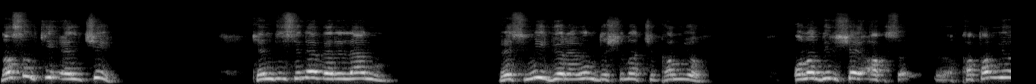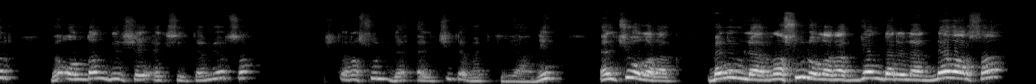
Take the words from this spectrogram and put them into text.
Nasıl ki elçi kendisine verilen resmi görevin dışına çıkamıyor. Ona bir şey katamıyor ve ondan bir şey eksiltemiyorsa işte Resul de elçi demektir yani. Elçi olarak benimle Resul olarak gönderilen ne varsa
